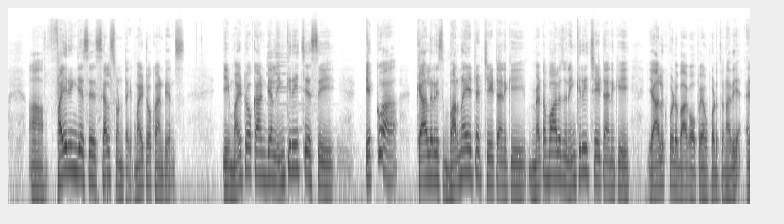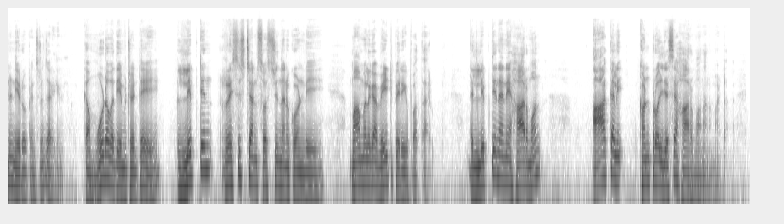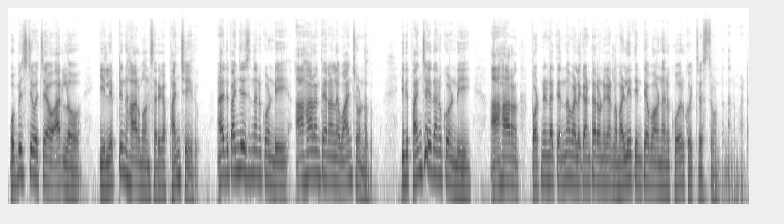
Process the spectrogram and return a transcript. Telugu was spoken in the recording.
ఫైరింగ్ చేసే సెల్స్ ఉంటాయి మైట్రోకాండ్రియన్స్ ఈ మైటోకాండియల్ని ఇంక్రీజ్ చేసి ఎక్కువ క్యాలరీస్ బర్నయేటెడ్ చేయటానికి మెటబాలిజం ఇంక్రీజ్ చేయటానికి యాలకుపొడి బాగా ఉపయోగపడుతున్నది అని నిరూపించడం జరిగింది. ఇక మూడవది ఏమిటంటే లిప్టిన్ రెసిస్టెన్స్ వచ్చిందనుకోండి మామూలుగా వెయిట్ పెరిగిపోతారు. అంటే లిప్టిన్ అనే హార్మోన్ ఆకలి కంట్రోల్ చేసే హార్మోన్ అనమాట ఒబిసిటీ వచ్చే వారిలో ఈ లిప్టిన్ హార్మోన్ సరిగా పనిచేయదు. అది పనిచేసింది అనుకోండి ఆహారం తినాలని వాంచి ఉండదు. ఇది పనిచేయదనుకోండి ఆహారం పొట్ట నిండా తిన్నా మళ్ళీ గంట రెండు గంటలు మళ్ళీ తింటే బాగుండని కోరిక వచ్చేస్తూ ఉంటుందన్నమాట.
